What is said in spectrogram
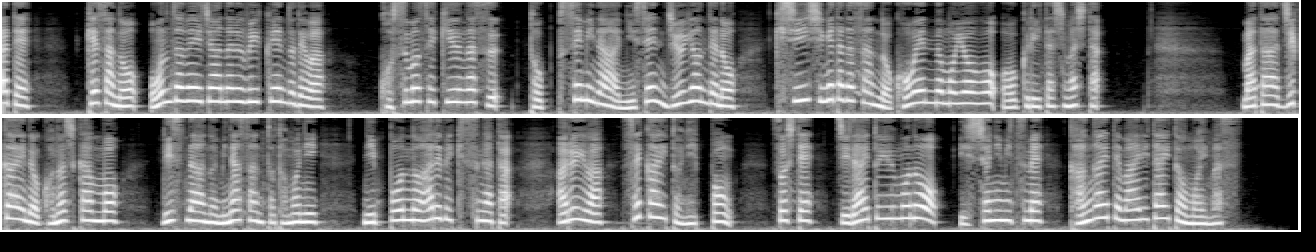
さて、今朝のオンザウェイジャーナルウィークエンドでは、コスモ石油ガストップセミナー2014での岸井重忠さんの講演の模様をお送りいたしました。また次回のこの時間も、リスナーの皆さんと共に、日本のあるべき姿、あるいは世界と日本、そして時代というものを一緒に見つめ考えてまいりたいと思います。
